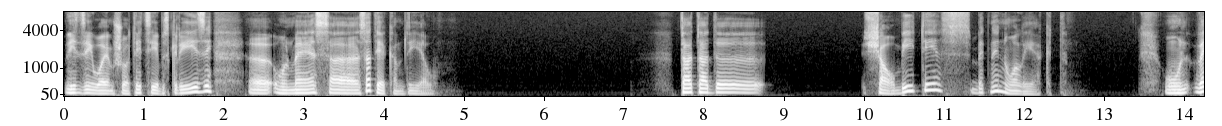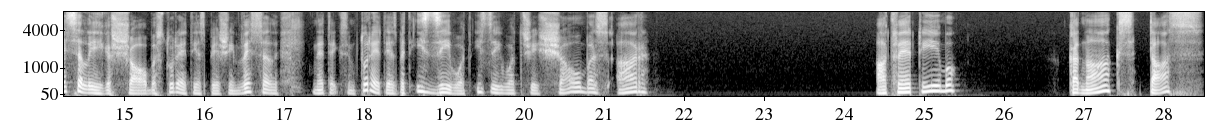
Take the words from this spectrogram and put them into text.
Izdzīvojam šo ticības krīzi, eh, un mēs eh, satiekam Dievu. Tā tad eh, šaubīties, bet nenoliegt. Un veselīgas šaubas, turēties pie šīm veselīgām, neteiksim, turēties, bet izdzīvot, izdzīvot šīs šaubas ar atvērtību, kad nāks tas,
